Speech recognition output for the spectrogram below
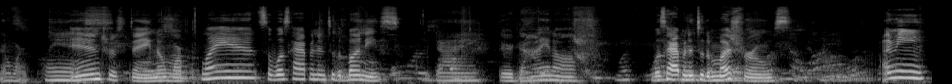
no more plants. Interesting. No more plants. So what's happening to the bunnies? They're dying. They're dying off. What's happening to the mushrooms? I mean,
